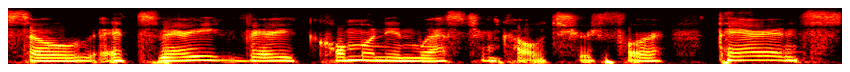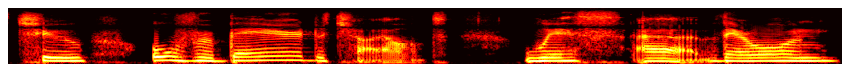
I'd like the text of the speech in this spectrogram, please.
So it's very, very common in Western culture for parents to overbear the child with uh, their own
